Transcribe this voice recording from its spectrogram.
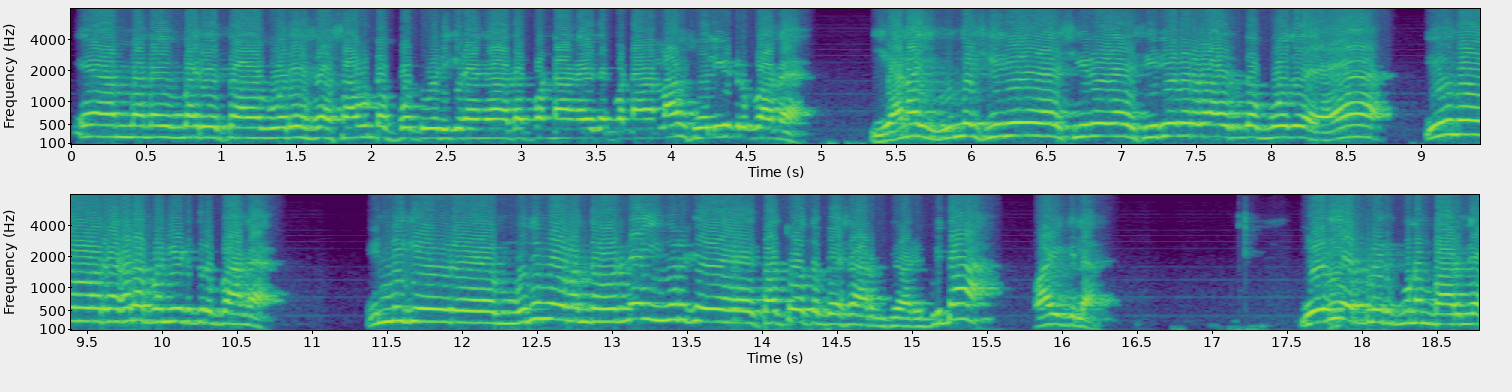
ஏன் இது மாதிரி த- ஒரே சவுண்டை போட்டு வெடிக்கிறாங்க. அதை பண்ணாங்க இதை பண்ணாங்கலாம் சொல்லிக்கிட்டு இருப்பாங்க. ஏன்னா இவங்க சிறிய சிறிய சிறியவர்களா இருந்த போது இவங்க ரகலை பண்ணிட்டு இருப்பாங்க இன்னைக்கு இவரு முதுமை வந்த உடனே இவருக்கு தத்துவத்தை பேச ஆரம்பிச்சார் இப்படிதான் வாழ்க்கையில. எது எப்படி இருக்கணும் பாருங்க.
